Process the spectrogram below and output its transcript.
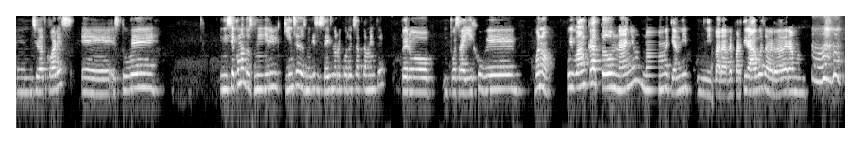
en Ciudad Juárez. Eh, estuve, inicié como en 2015, 2016, no recuerdo exactamente, pero pues ahí jugué, bueno, fui banca todo un año, no me metían ni, ni para repartir aguas, la verdad era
